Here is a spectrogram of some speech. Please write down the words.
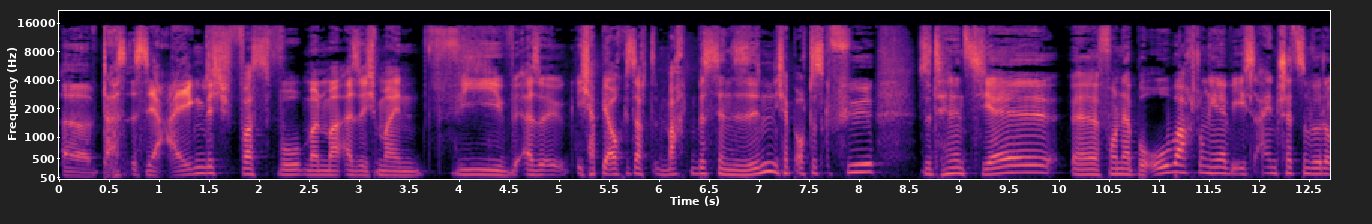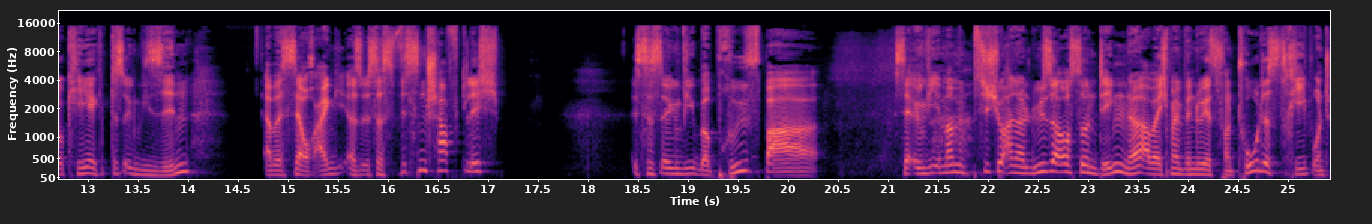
äh, das ist ja eigentlich was, wo man mal, also ich meine, wie, also ich habe ja auch gesagt, macht ein bisschen Sinn. Ich habe auch das Gefühl, so tendenziell äh, von der Beobachtung her, wie ich es einschätzen würde, okay, ergibt das irgendwie Sinn. Aber ist ja auch eigentlich, also ist das wissenschaftlich? Ist das irgendwie überprüfbar? Ist ja irgendwie immer mit Psychoanalyse auch so ein Ding, ne? Aber ich meine, wenn du jetzt von Todestrieb und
